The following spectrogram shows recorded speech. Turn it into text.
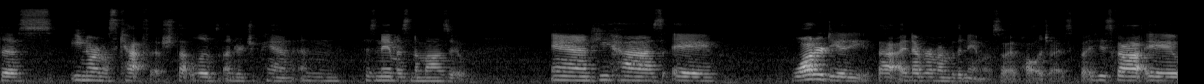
this enormous catfish that lives under Japan, and his name is Namazu, and he has a water deity that I never remember the name of, so I apologize. But he's got a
